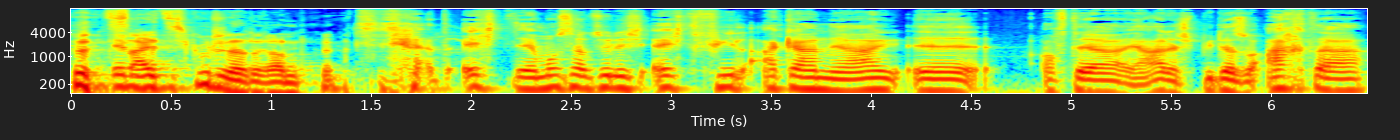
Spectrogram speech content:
im, das einzig Gute daran. Der, hat echt, der muss natürlich echt viel ackern, ja. Äh, auf der, ja, der spielt da so Achter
